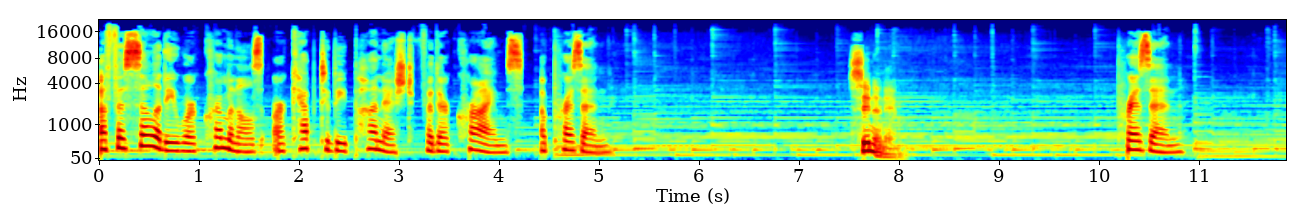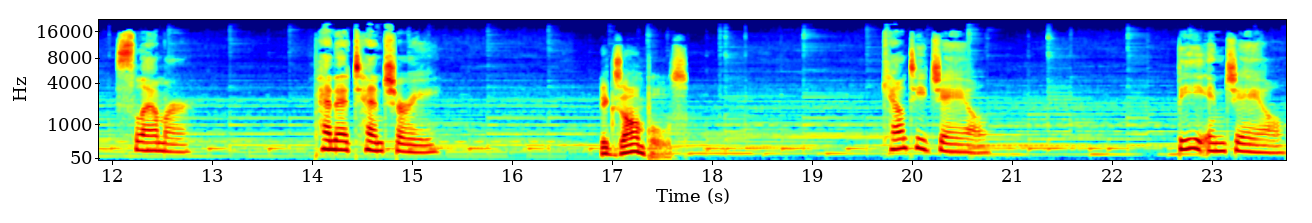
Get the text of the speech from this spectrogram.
A facility where criminals are kept to be punished for their crimes, a prison. Synonym. Prison. Slammer. Penitentiary. Examples County Jail. Be in jail.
